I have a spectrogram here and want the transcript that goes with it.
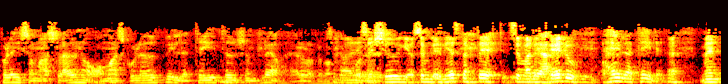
polisernas löner och man skulle utbilda 10 000 fler, eller det var Så var det sen 20 och sen blev det nästan 30. Sen var det Ja. tredubbling. Hela tiden. Men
